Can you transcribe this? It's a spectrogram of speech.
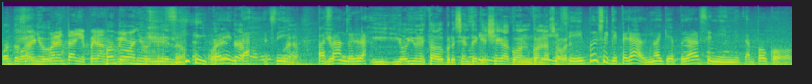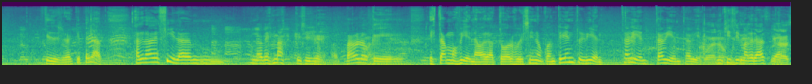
¿Cuántos años? 40 años esperando. ¿Cuántos años viviendo? Sí, 40, sí, pasando y, ya. Y, hoy un estado presente que llega con, con las obras. Sí, pues hay que esperar, no hay que esperarse ni, ni tampoco qué sé yo, hay que esperar. Agradecida mm, una vez más, qué sé yo, Pablo, que estamos bien ahora, todos los vecinos contentos y bien. Está bien, está bien, está bien. Muchísimas gracias,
